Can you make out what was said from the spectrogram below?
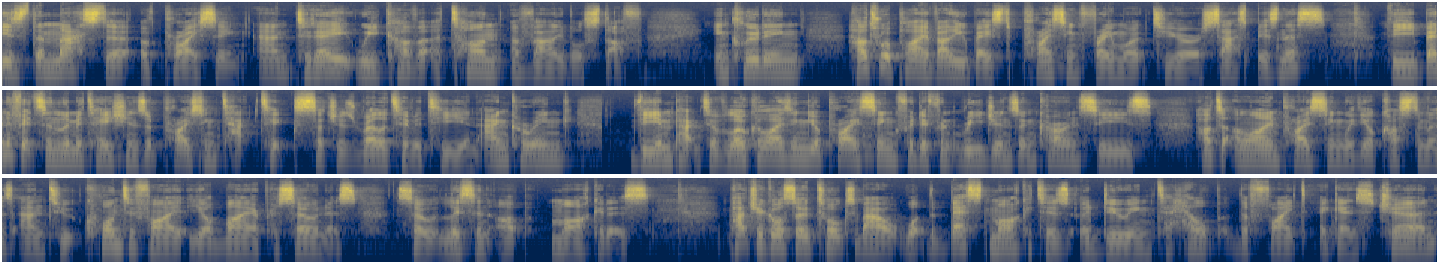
is the master of pricing, and today we cover a ton of valuable stuff, including how to apply a value based pricing framework to your SaaS business, the benefits and limitations of pricing tactics such as relativity and anchoring, the impact of localizing your pricing for different regions and currencies, how to align pricing with your customers, and to quantify your buyer personas. So, listen up, marketers. Patrick also talks about what the best marketers are doing to help the fight against churn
